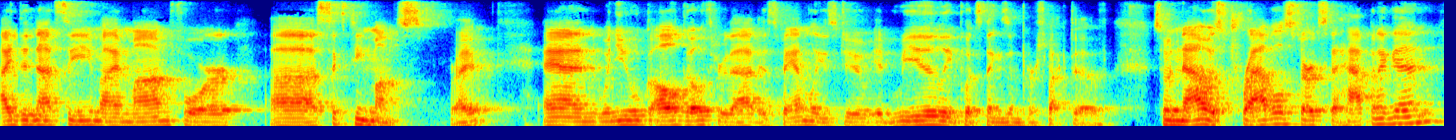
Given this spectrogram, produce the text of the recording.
I did not see my mom for uh, 16 months, right? And when you all go through that as families do, it really puts things in perspective. So now, as travel starts to happen again,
